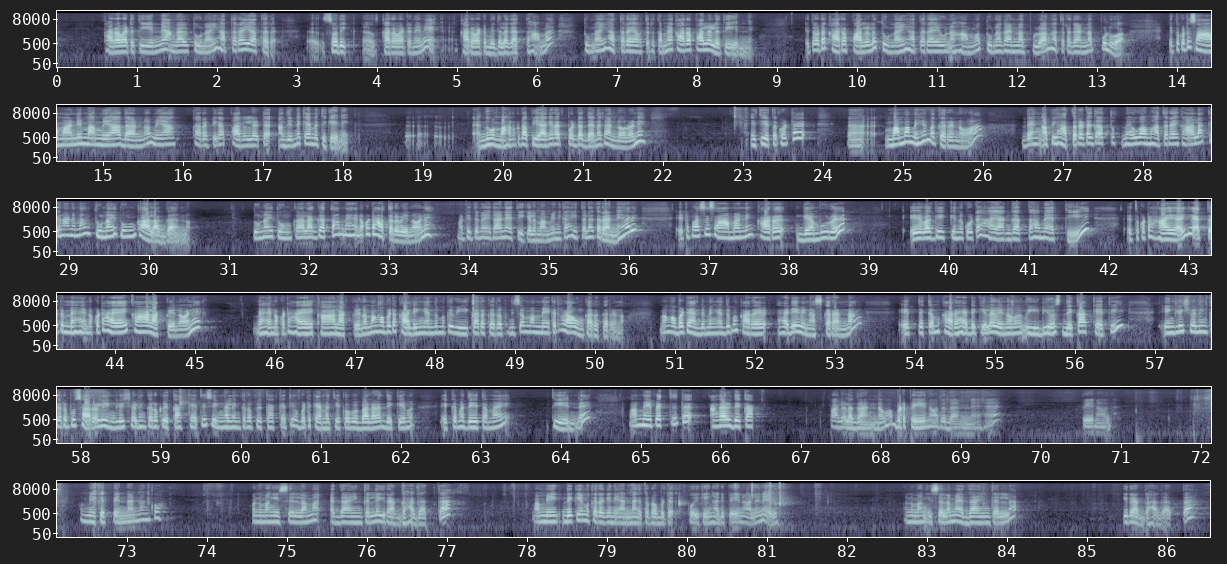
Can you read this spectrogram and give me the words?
කරවට තියෙන්නේ අඟල් 3යි 4යි 4 සොරි කරවට නෙමේ කරවට බෙදලා ගත්තාම 3යි 4යි අතර තමයි කර පළල තියෙන්නේ. එතකොට කර පළල 3යි 4යි වුණාම 3 ගන්නත් පුළුවන් 4 ගන්නත් පුළුවන්. එතකොට සාමාන්‍යයෙන් මම මෙයා දන්නවා මෙයා කර ටිකක් පළලට අඳින්න කැමති කෙනෙක්. ඇඳුම මහනකොට අපි යාගෙනත් පොඩ්ඩක් දැනගන්න ඕනනේ. ඉතින් එතකොට මම මෙහෙම කරනවා දැන් අපි හතරට ගත්තොත් මැහුවාම හතරයි කාලක් වෙනවානේ මම 3යි 3 කාලක් ගන්නවා. 3යි 3 කාලක් ගත්තාම මැහෙනකොට 4 වෙනවනේ. මට හිතෙනවා ඒ ගානේ ඇති කියලා මම නිකන් හිතලා කරන්නේ හරි. ඊට පස්සේ සාමාන්‍යයෙන් කර ගැඹුර ඒ වගේ කෙනෙකුට 6ක් ගත්තාම ඇති. එතකොට 6යි ඇත්තට මැහෙනකොට 6යි කාලක් වෙනවනේ. මැහෙනකොට 6යි කාලක් වෙනවා. මම ඔබට කලින් ඇඳුමක වී කර කරපු නිසා මම මේකට රවුම් කර කරනවා. මම ඔබට ඇඳුමෙන් ඇඳුම කර හැඩය වෙනස් කරන්නම්. ඒත් එක්කම කර හැඩ කියලා වෙනම වීඩියෝස් දෙකක් ඇති. ඉංග්‍රීසි වලින් කරපු සරල ඉංග්‍රීසි වලින් කරපු එකක් ඇති සිංහලෙන් කරපු එකක් ඇති. ඔබට කැමති එක ඔබ බලන දෙකේම එකම දේ තමයි තියෙන්නේ. මම මේ පැත්තට අඟල් දෙකක් පළල ගන්නවා. ඔබට පේනවද? දන්නේ නැහැ. පේනවද? මම මේකෙත් පෙන්වන්නම්කෝ ඔන්න මම ඉස්සෙල්ලම ඇදායින් කරලා ඉරක් ගහගත්තා. මම මේ දෙකේම කරගෙන යන්නම්. එතකොට ඔබට කොයිකින් හරි පේනවනේ නේද? ඔන්න මම ඉස්සෙල්ලම ඇදායින් කරලා ඉරක් ගහගත්තා.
